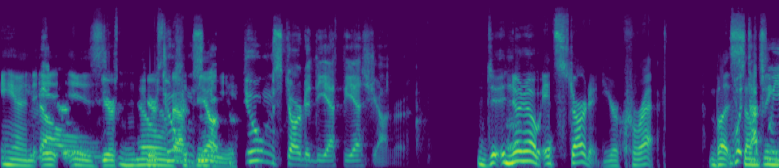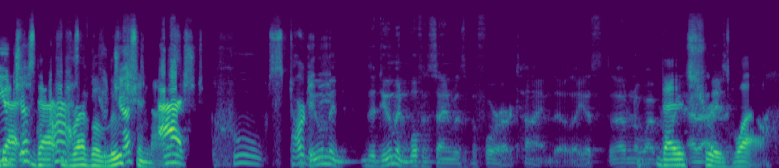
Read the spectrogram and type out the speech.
And No. it is Gears- known Gears to back me Doom started the FPS genre. D- no, no, it started. You're correct, but But that's something what you that just that asked. You just revolutionized. asked who started Doom it. and the Doom and Wolfenstein was before our time, though. Like that's, I don't know why. we're That bringing- is I- I- true as well.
